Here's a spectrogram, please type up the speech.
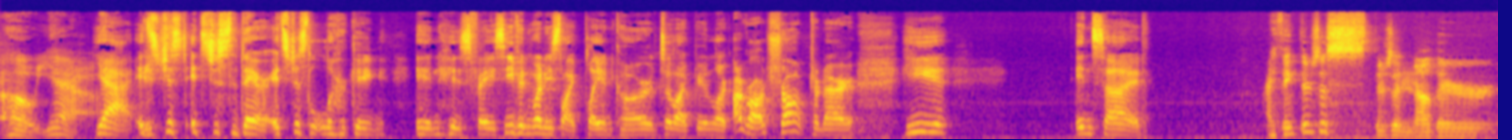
Oh yeah. Yeah, it's, It's- just it's just there. It's just lurking in his face, even when he's like playing cards or like being like, "I got shot today." He inside I think there's a there's another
